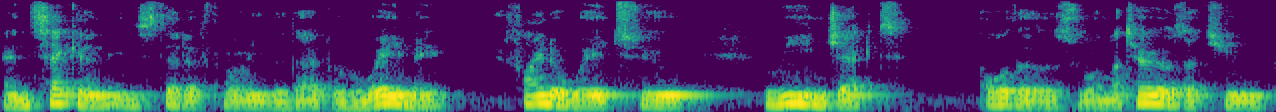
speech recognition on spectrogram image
And second, instead of throwing the diaper away, find a way to re-inject all those raw materials that you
